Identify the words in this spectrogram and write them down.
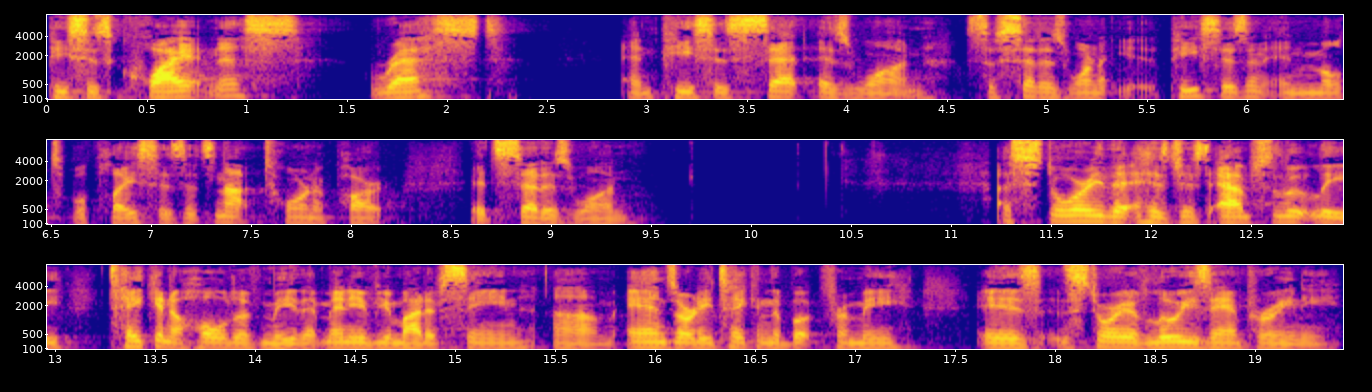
Peace is quietness, rest, and peace is set as one. So, set as one. Peace isn't in multiple places, it's not torn apart, it's set as one. A story that has just absolutely taken a hold of me that many of you might have seen. Um, Anne's already taken the book from me, is the story of Louis Zamperini.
